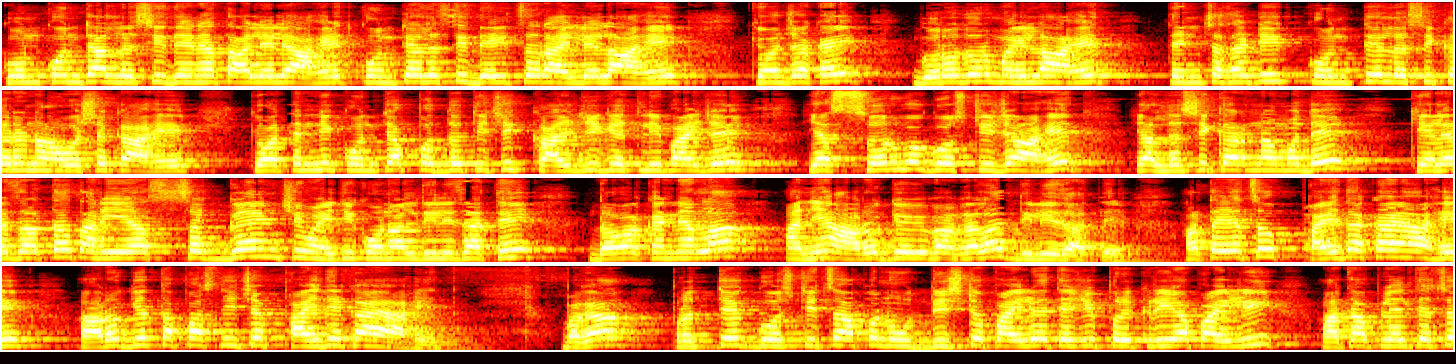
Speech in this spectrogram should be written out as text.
कोणकोणत्या लसी देण्यात आलेल्या आहेत कोणत्या लसी द्यायचं राहिलेलं आहे किंवा ज्या काही गरोदर महिला आहेत त्यांच्यासाठी कोणते लसीकरण आवश्यक आहे किंवा त्यांनी कोणत्या पद्धतीची काळजी घेतली पाहिजे या सर्व गोष्टी ज्या आहेत या लसीकरणामध्ये केल्या जातात आणि या सगळ्यांची माहिती कोणाला दिली जाते? दवाखान्याला आणि आरोग्य विभागाला दिली जाते. आता याचा फायदा काय आहे? आरोग्य तपासणीचे फायदे काय आहेत? बघा प्रत्येक गोष्टीचं आपण उद्दिष्ट पाहिलं त्याची प्रक्रिया पाहिली आता आपल्याला त्याचे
